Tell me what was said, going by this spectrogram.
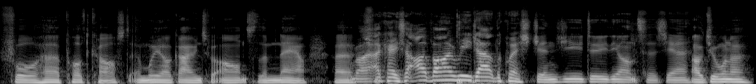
for her podcast, and we are going to answer them now. Uh, Right, okay, so if I read out the questions, you do the answers, yeah? Oh, do you want to?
